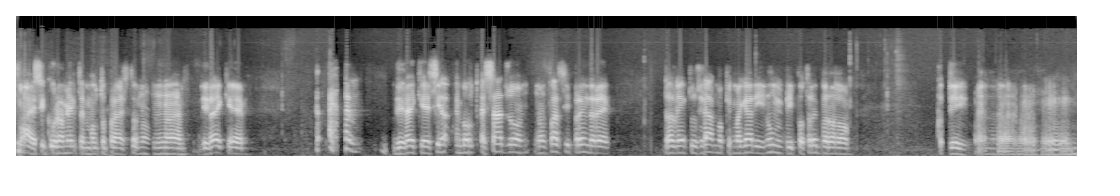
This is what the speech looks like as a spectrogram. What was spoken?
Ma è sicuramente molto presto. Non, direi che direi che sia, è saggio non farsi prendere dall'entusiasmo che magari i numeri potrebbero così eh,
